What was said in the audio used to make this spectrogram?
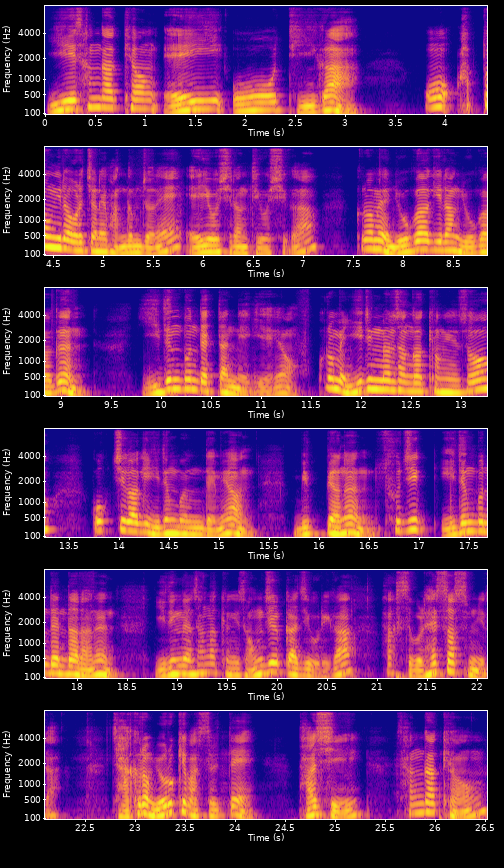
이 삼각형 AOD가 어, 합동이라고 그랬잖아요. 방금 전에 AOC랑 DOC가. 그러면 요각이랑 요각은 2등분 됐다는 얘기예요. 그러면 이등변 삼각형에서 꼭지각이 2등분 되면 밑변은 수직 2등분 된다라는 이등변 삼각형의 성질까지 우리가 학습을 했었습니다. 자, 그럼 이렇게 봤을 때 다시 삼각형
